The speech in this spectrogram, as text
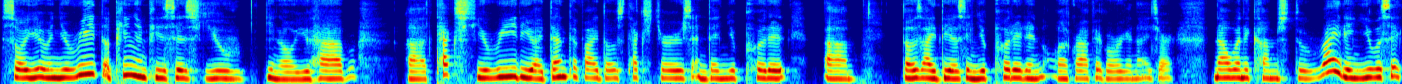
so you, when you read opinion pieces, you, you know, you have uh, text you read, you identify those textures, and then you put it, um, those ideas and you put it in a graphic organizer. Now, when it comes to writing, you will say,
